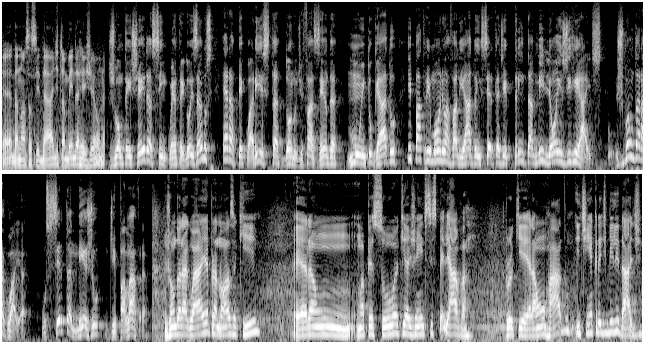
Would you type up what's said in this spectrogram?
é, da nossa cidade e também da região. Né? João Teixeira, 52 anos, era pecuarista, dono de fazenda, muito gado e patrimônio avaliado em cerca de 30 milhões de reais. João do Araguaia, o sertanejo de palavra. João do Araguaia, para nós aqui, era um, uma pessoa que a gente se espelhava, porque era honrado e tinha credibilidade.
